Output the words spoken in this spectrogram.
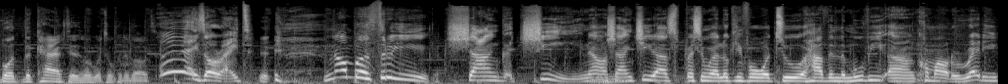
But the character is what we're talking about. Eh, it's all right. Number three, Shang Chi. Now, Shang Chi, that's the person we're looking forward to having the movie uh, come out already.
